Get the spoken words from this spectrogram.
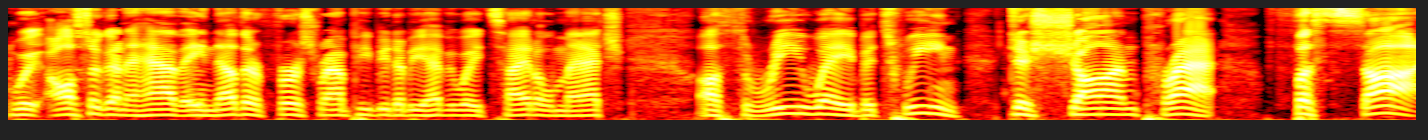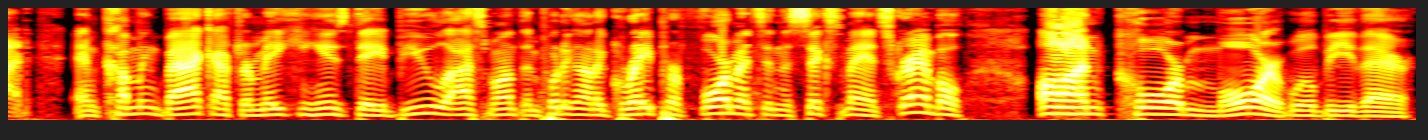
We're also going to have another first round PPW heavyweight title match, a three way between Deshaun Pratt, Facade, and coming back after making his debut last month and putting on a great performance in the six man scramble, Encore Moore will be there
